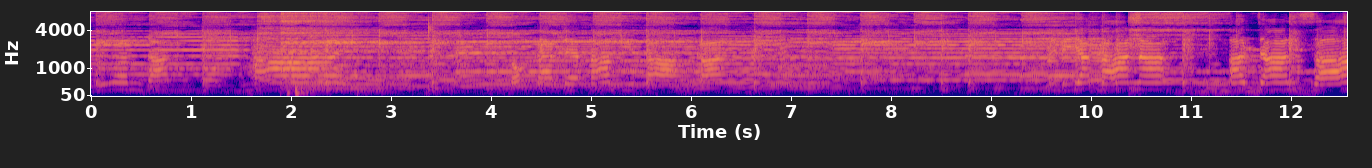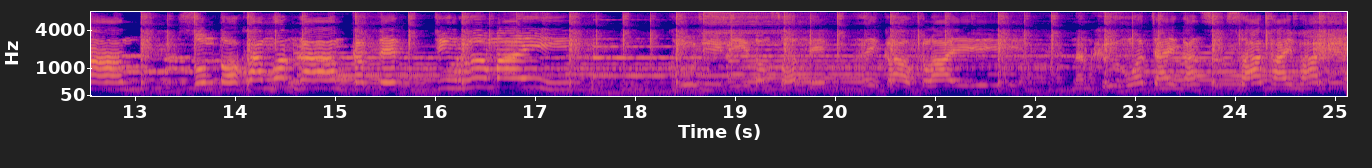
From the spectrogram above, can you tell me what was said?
เหมือนดังต้นไม้ต้องการแต่น้ำที่ต่างกัน ไม่ได้ยากนานนะ อาจารย์สามส่งต่อความงดงามกับเด็กจริงหรือไม่ ครูที่ดีต้องสอนเด็กให้ก้าวไกล นั่นคือหัวใจการศึกษาไทยพัฒ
